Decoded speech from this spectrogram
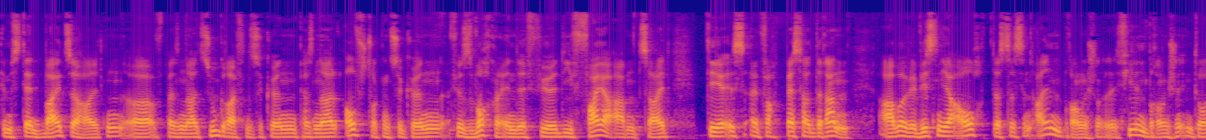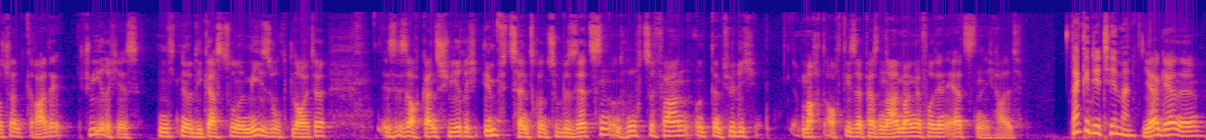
im Standby zu halten, äh, auf Personal zugreifen zu können, Personal aufstocken zu können fürs Wochenende, für die Feierabendzeit, der ist einfach besser dran. Aber wir wissen ja auch, dass das in allen Branchen, oder in vielen Branchen in Deutschland gerade schwierig ist. Nicht nur die Gastronomie sucht Leute, es ist auch ganz schwierig, Impfzentren zu besetzen und hochzufahren. Und natürlich macht auch dieser Personalmangel vor den Ärzten nicht halt. Danke dir, Tillmann. Ja, gerne.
